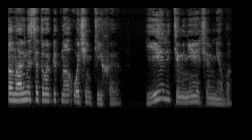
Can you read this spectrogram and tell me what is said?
Тональность этого пятна очень тихая, еле темнее, чем небо.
